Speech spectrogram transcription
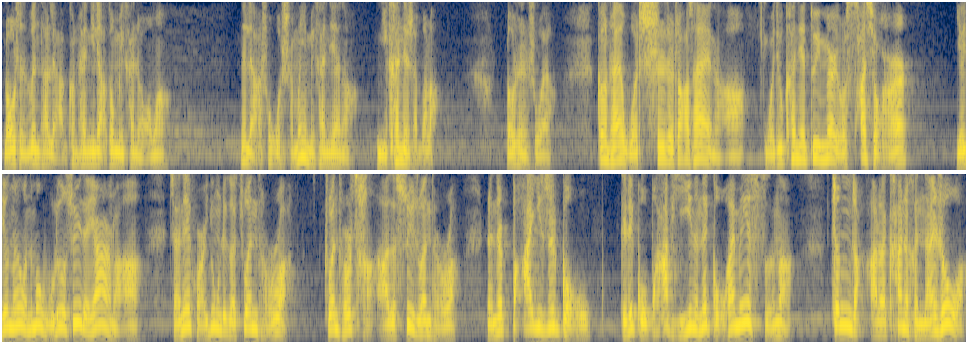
老沈问他俩：“刚才你俩都没看着吗？”那俩说：“我什么也没看见呢。”你看见什么了？老沈说：“呀，刚才我吃着榨菜呢，啊，我就看见对面有仨小孩也就能有那么五六岁的样吧，啊，在那块用这个砖头啊，砖头叉子碎砖头啊，在那扒一只狗，给这狗扒皮呢。那狗还没死呢，挣扎着，看着很难受啊。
